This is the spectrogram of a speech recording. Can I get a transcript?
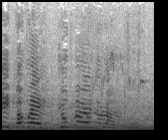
Keep away, you murderer!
